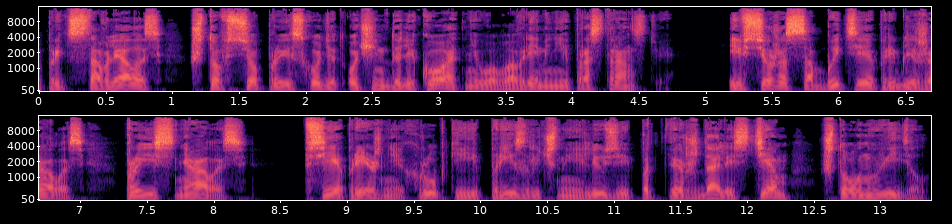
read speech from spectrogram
представлялось, что все происходит очень далеко от него во времени и пространстве. И все же событие приближалось, прояснялось. Все прежние хрупкие и призрачные иллюзии подтверждались тем, что он увидел.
